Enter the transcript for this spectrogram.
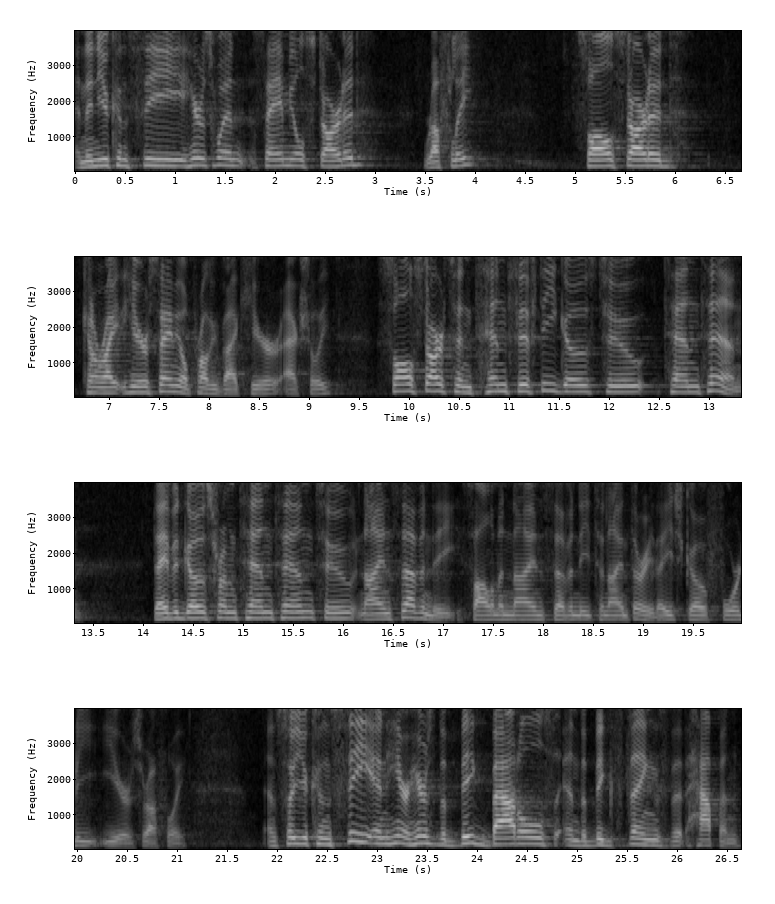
And then you can see here's when Samuel started, roughly. Saul started kind of right here. Samuel probably back here, actually. Saul starts in 1050, goes to 1010. David goes from 1010 to 970. Solomon 970 to 930. They each go 40 years, roughly. And so you can see in here, here's the big battles and the big things that happen.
